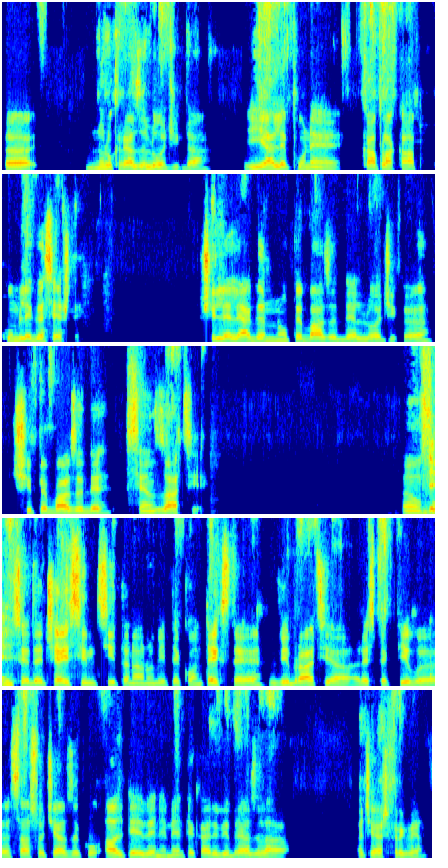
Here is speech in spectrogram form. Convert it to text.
uh, nu lucrează logic, da? Ea le pune cap la cap cum le găsește. Și le leagă nu pe bază de logică, ci pe bază de senzație. În De- funcție de ce ai simțit în anumite contexte, vibrația respectivă se asociază cu alte evenimente care vibrează la aceeași frecvență.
